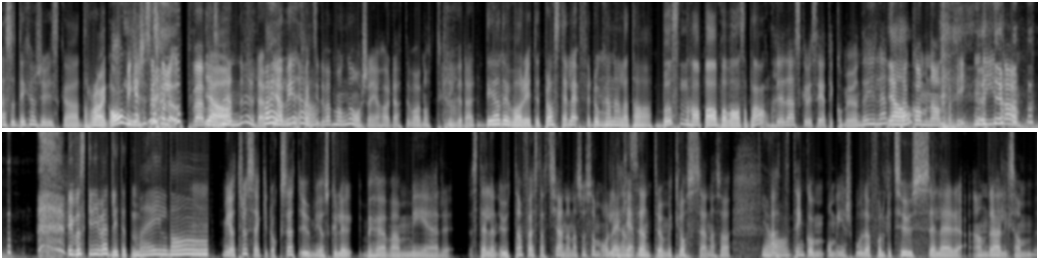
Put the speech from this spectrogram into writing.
Alltså det kanske vi ska dra igång. Vi kanske ska kolla upp vad, Ja. som hände med det där. Vad För jag vet Ja. faktiskt, det var många år sedan jag hörde att det var något kring det där. Det hade Mm. varit ett bra ställe, för då kan Mm. alla ta bussen och hoppa av på Vasaplan. Det där ska vi säga till kommunen. Det är lätt Ja. att ta kommunaltrafiken dit. Vi får skriva ett litet mejl då. Mm. Men jag tror säkert också att Umeå skulle behöva mer ställen utanför stadskärnan, alltså som Ålidhems centrum med Klossen. Alltså Ja. att, tänk om, om Ersboda Folkets hus eller andra liksom,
